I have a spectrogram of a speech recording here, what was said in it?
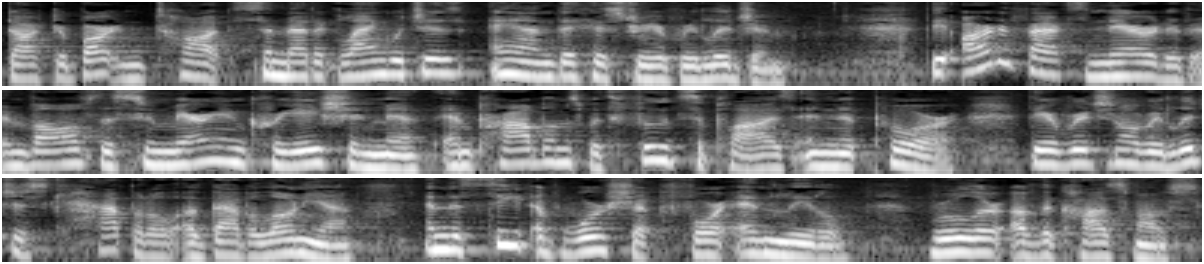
Dr. Barton taught Semitic languages and the history of religion. The artifact's narrative involves the Sumerian creation myth and problems with food supplies in Nippur, the original religious capital of Babylonia and the seat of worship for Enlil, ruler of the cosmos.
